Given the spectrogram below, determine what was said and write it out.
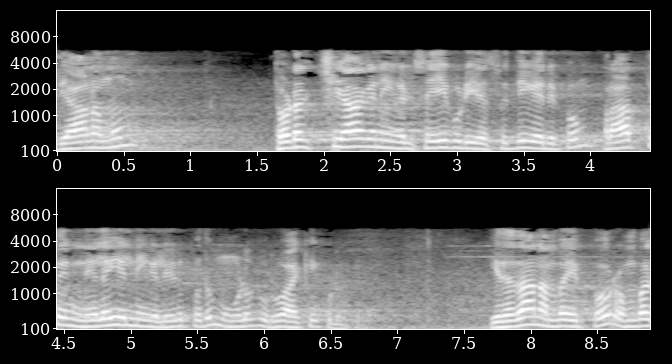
தியானமும் தொடர்ச்சியாக நீங்கள் செய்யக்கூடிய சுத்திகரிப்பும் பிரார்த்தனை நிலையில் நீங்கள் இருப்பதும் உங்களுக்கு உருவாக்கி கொடுக்கும். இதை தான் நம்ம இப்போது ரொம்ப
